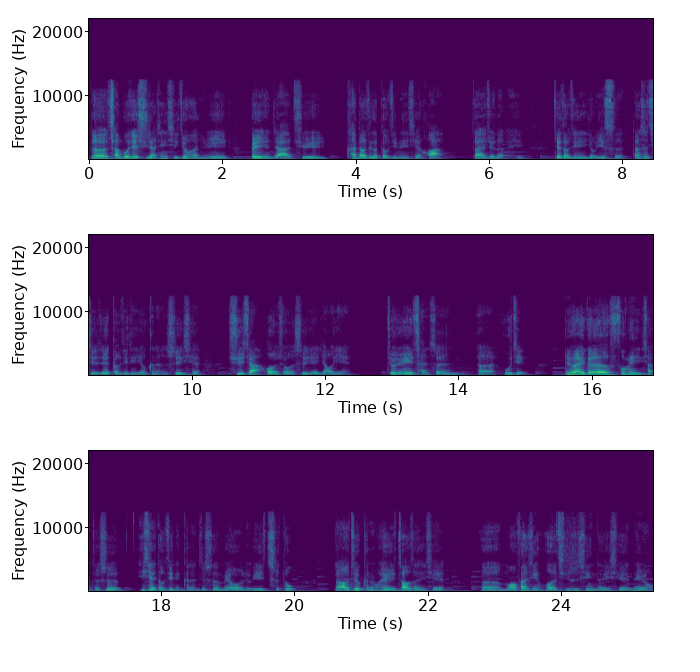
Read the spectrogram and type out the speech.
呃，传播这虚假信息就很容易。被人家去看到这个抖机灵一些话，大家觉得哎，这抖机灵有意思，但是其实这抖机灵有可能是一些虚假，或者说是一些谣言，就容易产生呃误解。另外一个负面影响就是一些抖机灵可能就是没有留意尺度，然后就可能会造成一些呃冒犯性或者歧视性的一些内容，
